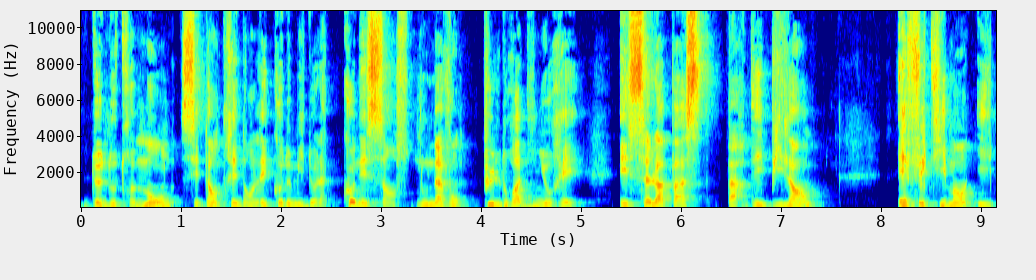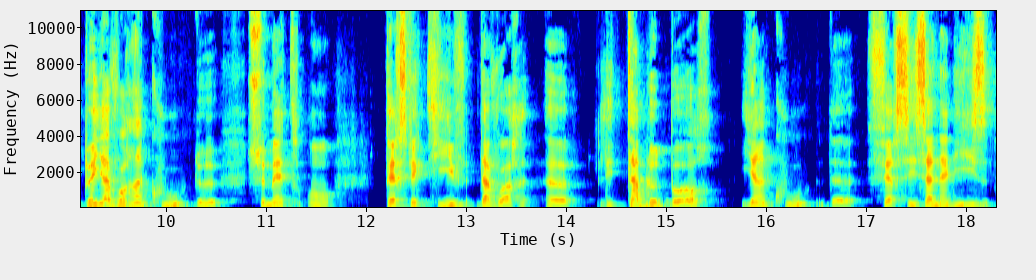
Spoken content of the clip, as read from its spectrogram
de notre monde, c'est d'entrer dans l'économie de la connaissance. Nous n'avons plus le droit d'ignorer. Et cela passe par des bilans effectivement, il peut y avoir un coût de se mettre en perspective, d'avoir euh, les tableaux de bord. Il y a un coût de faire ces analyses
